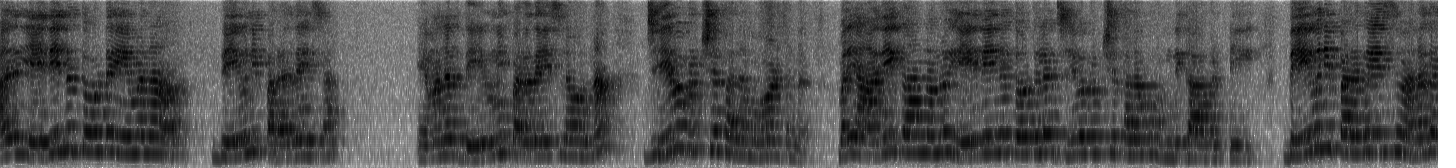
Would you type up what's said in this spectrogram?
అది ఏదైనా తోట ఏమన్నా దేవుని పరదేశ? ఏమన్నా దేవుని పరదేశలో ఉన్న జీవవృక్ష ఫలము అంటున్నారు మరి ఆది కారణంలో ఏదైనా తోటలో జీవవృక్ష ఫలము ఉంది కాబట్టి దేవుని పరదేశం అనగా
